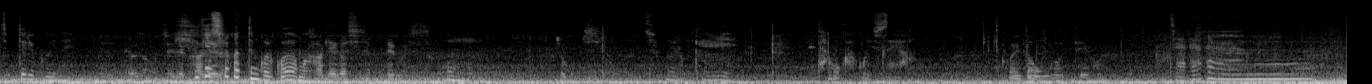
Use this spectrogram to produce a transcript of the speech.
집들이 보이네. 이제 휴게실 같은 걸 거야 아마. 가게가 시작되고 있어. 응. 조금씩. 지금 이렇게 타고 가고 있어요. 거의 다 온 것 같아요. 짜라란.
